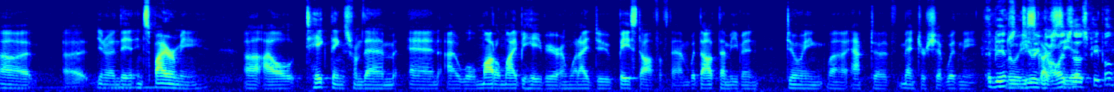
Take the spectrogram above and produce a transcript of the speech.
uh, uh, you know and they inspire me uh, i'll take things from them and i will model my behavior and what i do based off of them without them even doing uh, active mentorship with me It'd be interesting. Do Luis you acknowledge Garcia. those people?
